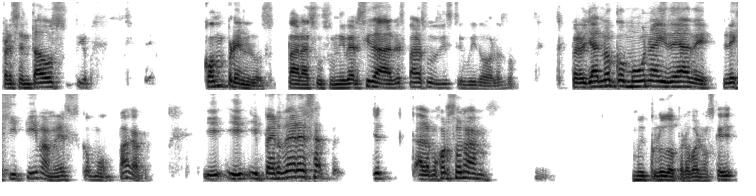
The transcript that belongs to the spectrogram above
presentados, digo, cómprenlos para sus universidades, para sus distribuidores, ¿no? Pero ya no como una idea de legitímame, es como págame. Y, y, perder esa, a lo mejor suena muy crudo, pero bueno, es que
